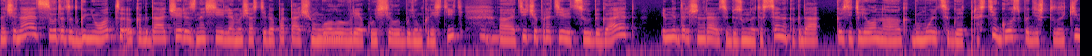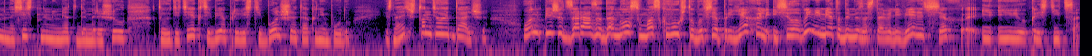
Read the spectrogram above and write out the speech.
Начинается вот этот гнет, когда через насилие мы сейчас тебя потащим голову в реку и силой будем крестить. Mm-hmm. Тича противится и убегает. И мне дальше нравится безумно эта сцена, когда креститель Иона как бы молится и говорит, прости, Господи, что такими насильственными методами решил твоих детей к тебе привести. Больше я так и не буду. И знаете, что он делает дальше? Он пишет, зараза, донос в Москву, чтобы все приехали и силовыми методами заставили верить всех э, и, и креститься.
